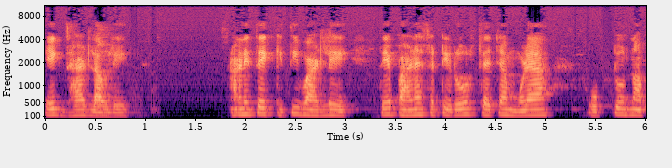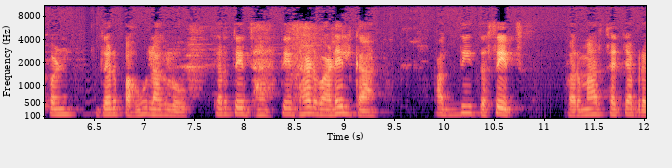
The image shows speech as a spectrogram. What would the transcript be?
एक झाड लावले आणि ते किती वाढले ते पाहण्यासाठी रोज त्याच्या मुळ्या उपटून आपण जर पाहू लागलो तर ते झा ते झाड वाढेल का? अगदी तसेच परमार्थाच्या प्र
